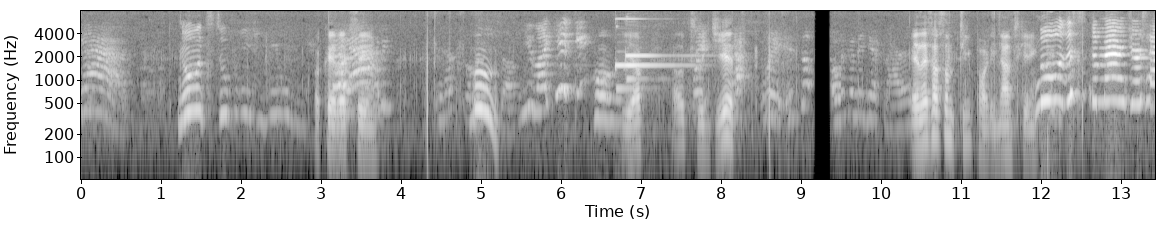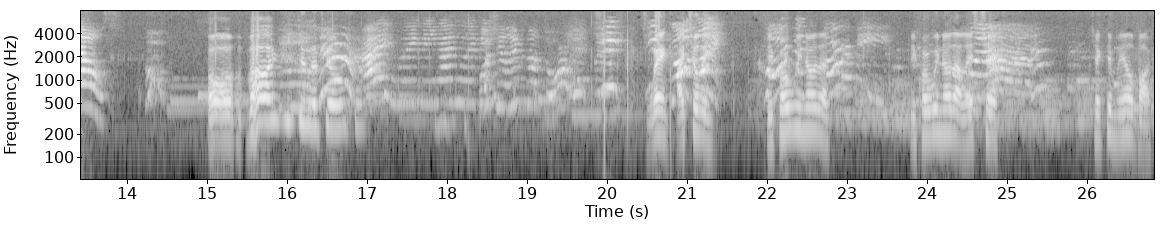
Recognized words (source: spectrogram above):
Yeah. No, it's super huge. Okay, let's see. You like it? Oh. Yep, that looks legit. Uh, wait, is the owner gonna get mad at Hey, let's have some tea party. No, I'm just kidding. No, this is the manager's house. Oh, oh, bye. Let's go. Let's go. I'm leaving. I'm leaving. Well, she leaves the door open. Wait, actually, before we know that, before we know that, let's check. Oh Check the mailbox.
